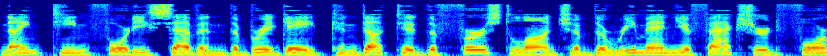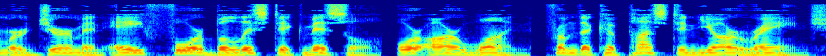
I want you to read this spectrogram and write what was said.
1947 the brigade conducted the first launch of the remanufactured former German A-4 ballistic missile, or R-1, from the Kapustin Yar range.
